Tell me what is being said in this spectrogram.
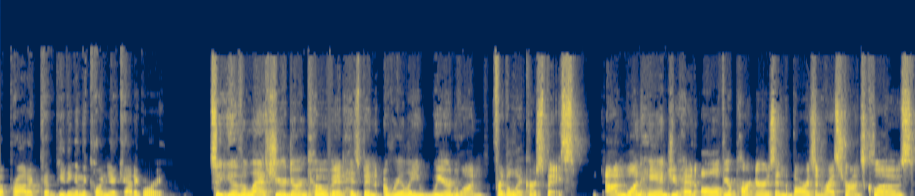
a product competing in the cognac category. So, you know, the last year during COVID has been a really weird one for the liquor space. On one hand, you had all of your partners in the bars and restaurants closed.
